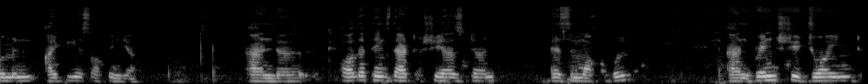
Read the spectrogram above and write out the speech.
woman IPS of India, and uh, all the things that she has done is remarkable. And when she joined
